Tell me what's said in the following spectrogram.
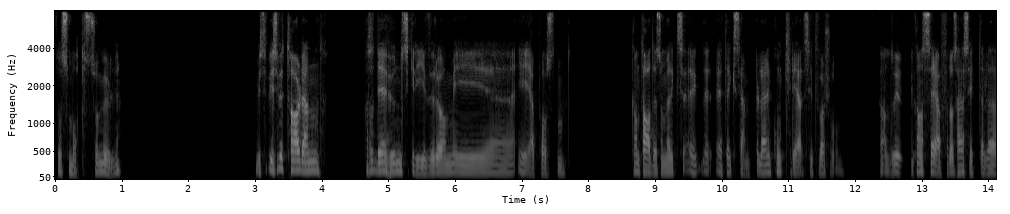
så smått som mulig. Hvis, hvis vi tar den, altså det hun skriver om i e-posten, kan ta det som et, et eksempel, er en konkret situasjon. Vi kan se for oss her sitter det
